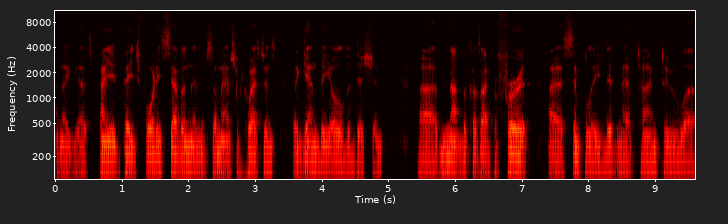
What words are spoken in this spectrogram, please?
And I, that's page 47 and some answered questions. Again, the old edition. Uh, not because I prefer it, I simply didn't have time to uh,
